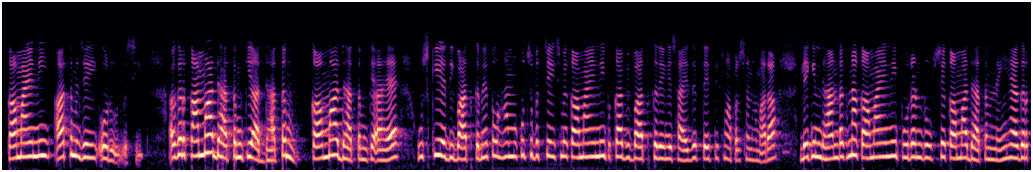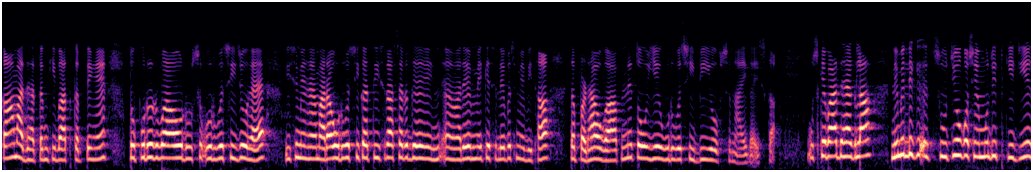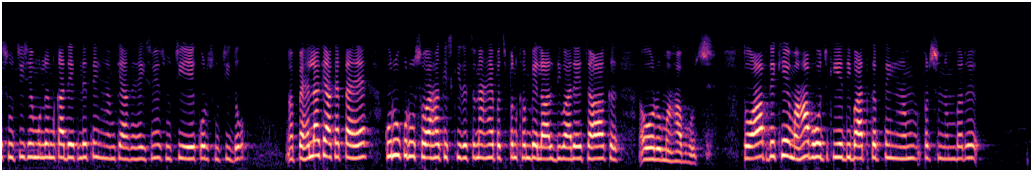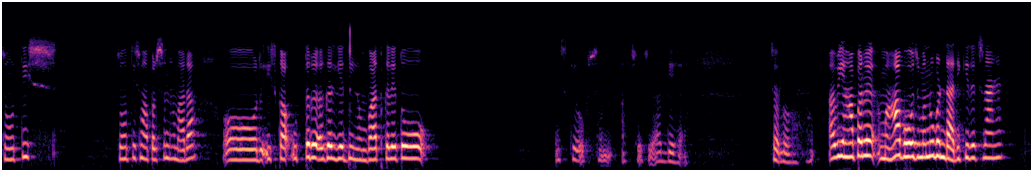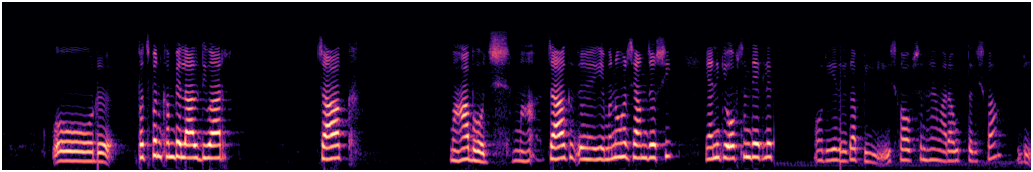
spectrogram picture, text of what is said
कामायनी, आत्मजयी और उर्वशी। अगर कामाध्यात्म की अध्यात्म कामाध्यात्म क्या है, उसकी यदि बात करें तो हम कुछ बच्चे इसमें कामायनी का भी बात करेंगे, शायद तैतीसवां प्रश्न हमारा। लेकिन ध्यान रखना, कामायनी पूर्ण रूप से कामाध्यात्म नहीं है। अगर कामाध्यात्म की बात करते हैं तो पुरुर्वा और उर्वशी जो है, इसमें है हमारा उर्वशी का तीसरा सर्ग, हमारे एम के सिलेबस में भी था, तब पढ़ा होगा आपने तो ये उर्वशी बी ऑप्शन आएगा इसका। उसके बाद है अगला, निम्नलिखित सूचियों को सम्मिलित कीजिए। सूची सम्मूलन का देख लेते हैं हम क्या कहे इसमें। सूची एक और सूची दो। पहला क्या कहता है? कुरु कुरु स्वाहा किसकी रचना है? पचपन खंबे, लाल दीवारें, चाक और महाभोज। तो आप देखिए, महाभोज की यदि बात करते हैं हम, प्रश्न नंबर चौंतीस। चौंतीसवां प्रश्न हमारा, और इसका उत्तर अगर यदि हम बात करें तो इसके ऑप्शन अच्छा जी, आगे है। चलो, अब यहाँ पर महाभोज मनु भंडारी की रचना है। और पचपन खंबे लाल दीवार, चाक, महाभोज, महा, चाक, ये मनोहर श्याम जोशी, यानी कि ऑप्शन देख ले और ये रहेगा बी इसका ऑप्शन है हमारा उत्तर इसका बी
